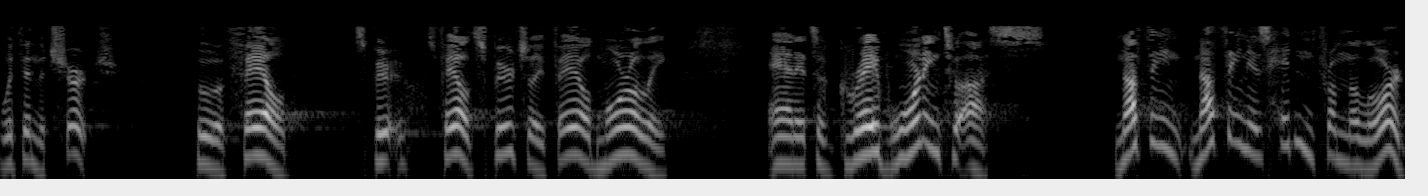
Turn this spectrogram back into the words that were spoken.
within the church, who have failed, failed spiritually, failed morally. And it's a grave warning to us. Nothing, nothing is hidden from the Lord.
